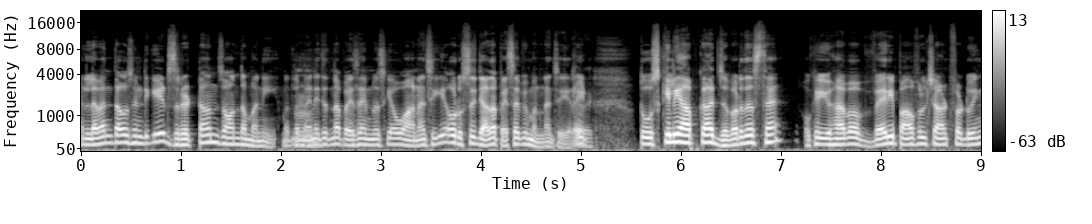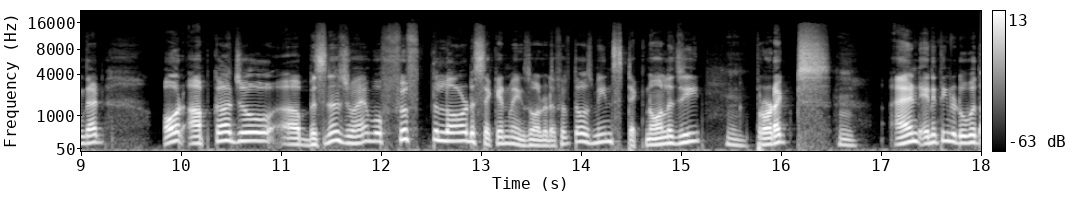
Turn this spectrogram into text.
and eleventh house indicates return on the money मतलब hmm. मैंने जितना पैसा इन्वेस्ट किया वो आना चाहिए और उससे ज़्यादा पैसा भी बनना चाहिए राइट तो उसके लिए आपका ज़बरदस्त है okay you have a very powerful chart for doing that और आपका जो बिज़नेस uh, जो है वो फिफ्थ लॉर्ड सेकेंड में एग्जॉल्टेड है। Fifth house means technology products and anything to do with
